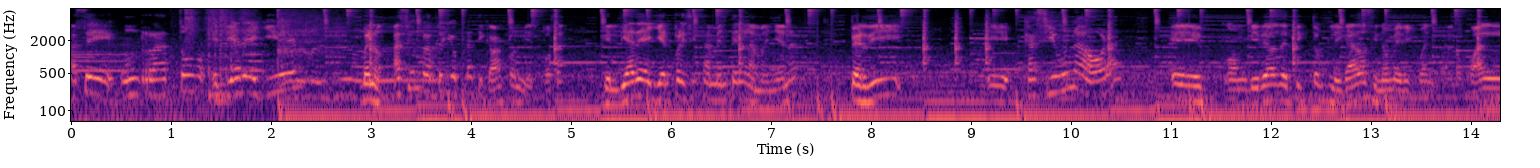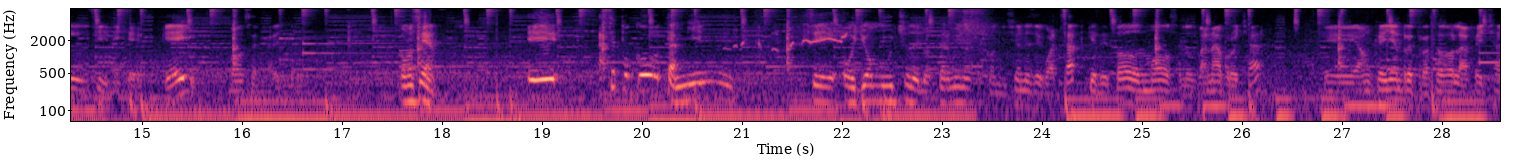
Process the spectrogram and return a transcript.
Hace un rato, el día de ayer, bueno, hace un rato yo platicaba con mi esposa que el día de ayer precisamente en la mañana perdí eh, casi una hora eh, con videos de TikTok ligados y no me di cuenta, lo cual sí dije, ok, vamos a dejar esto. Como sea, eh, hace poco también se oyó mucho de los términos y condiciones de WhatsApp, que de todos modos se los van a abrochar, eh, aunque hayan retrasado la fecha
